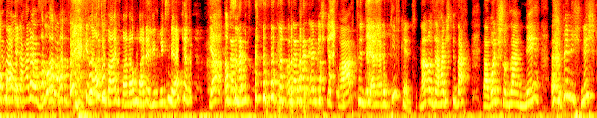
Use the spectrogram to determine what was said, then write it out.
auch genau, meine. Da hat er genau, die beiden waren auch meine Lieblingsmärchen. Ja, absolut. Und dann, hat, und dann hat er mich gefragt, sind Sie ein Adoptivkind? Ne? Und da habe ich gesagt, da wollte ich schon sagen, nee, äh, bin ich nicht,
